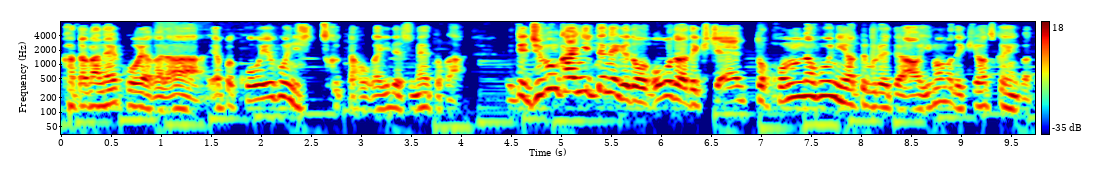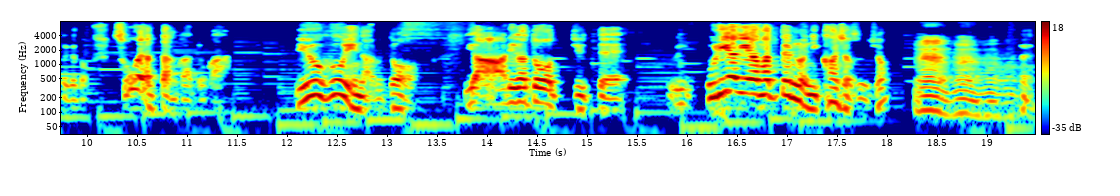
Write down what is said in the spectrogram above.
型がね、こうやから、やっぱりこういう風に作った方がいいですね、とか。で、自分買いに行ってんねんけど、オーダーできちっとこんな風にやってくれて、あ、今まで気がつかへんかったけど、そうやったんかとか、いう風になると、いやーありがとうって言って、う売り上げ上がってるのに感謝するでしょ？うんうんうん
